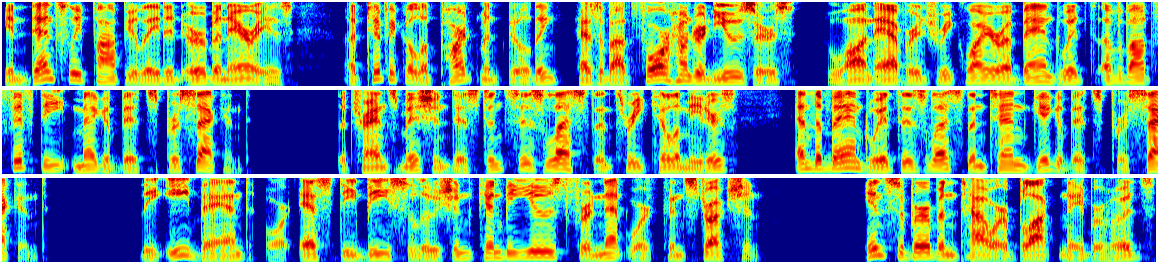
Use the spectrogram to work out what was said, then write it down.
In densely populated urban areas, a typical apartment building has about 400 users who on average require a bandwidth of about 50 megabits per second. The transmission distance is less than 3 kilometers and the bandwidth is less than 10 gigabits per second. The E-band or SDB solution can be used for network construction. In suburban tower block neighborhoods,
